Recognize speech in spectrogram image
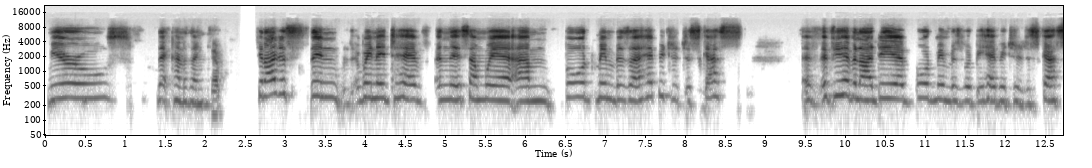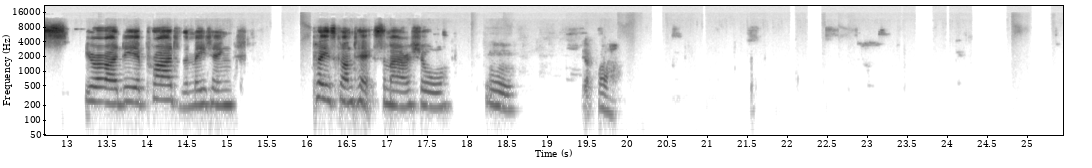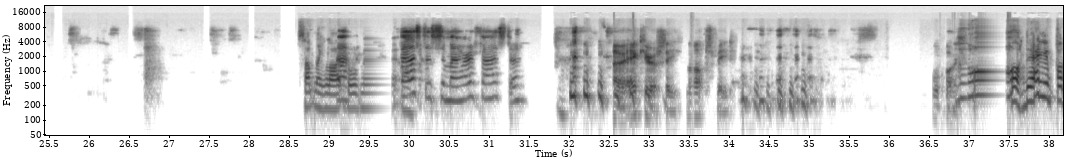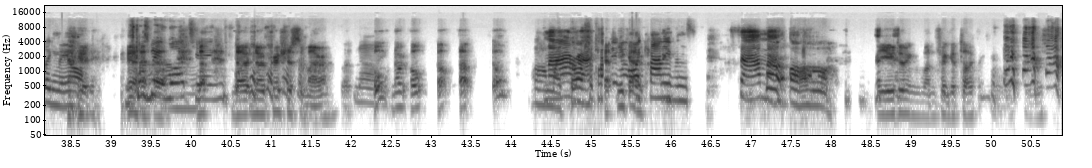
murals, that kind of thing. Yep. Can I just then we need to have in there somewhere um, board members are happy to discuss. If, if you have an idea, board members would be happy to discuss your idea prior to the meeting. Please contact Samara Shaw. Mm. Yep. Oh. Something like uh, faster, Samara, faster no, accuracy, not speed. oh, now you're putting me off. because we're watching. No, no, no pressure, Samara. But, no. Oh, no, oh, oh, oh, oh. Oh my gosh, I can't, even, I can't even. Sama. Oh. Are you doing one finger typing?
